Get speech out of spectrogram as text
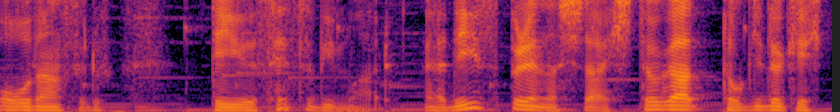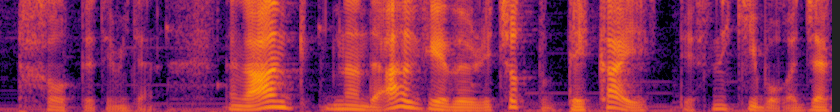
横断するっていう設備もある。だかディスプレイの下は人が時々通っててみたいな。なんかなんでアーケードよりちょっとでかいですね、規模が若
